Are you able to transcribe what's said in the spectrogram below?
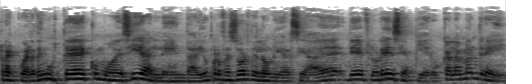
recuerden ustedes, como decía el legendario profesor de la Universidad de, Florencia, Piero Calamandrei,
